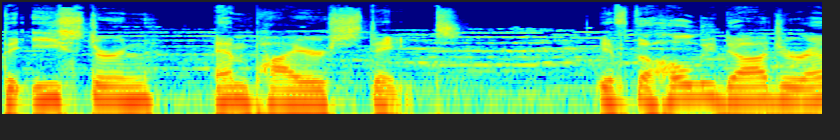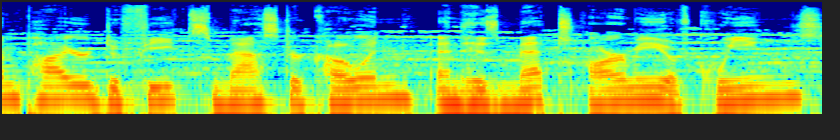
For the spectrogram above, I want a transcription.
the Eastern Empire State. If the Holy Dodger Empire defeats Master Cohen and his Met army of queens,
